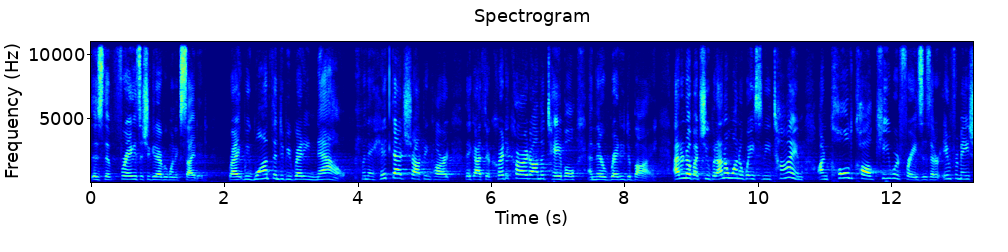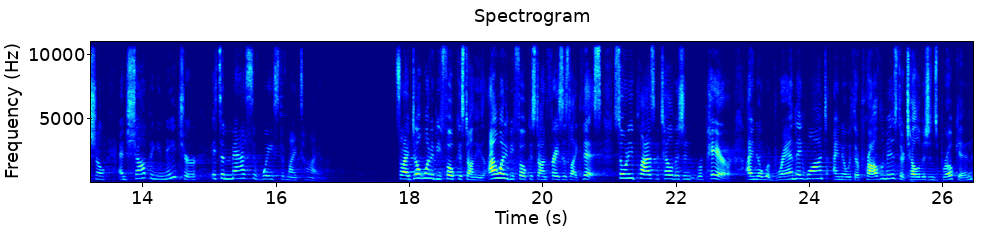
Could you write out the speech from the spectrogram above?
is the phrase that should get everyone excited, right? We want them to be ready now. When they hit that shopping cart, they got their credit card on the table and they're ready to buy. I don't know about you, but I don't want to waste any time on cold call keyword phrases that are informational and shopping in nature. It's a massive waste of my time. So I don't want to be focused on these. I want to be focused on phrases like this. Sony Plasma Television Repair. I know what brand they want. I know what their problem is. Their television's broken.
